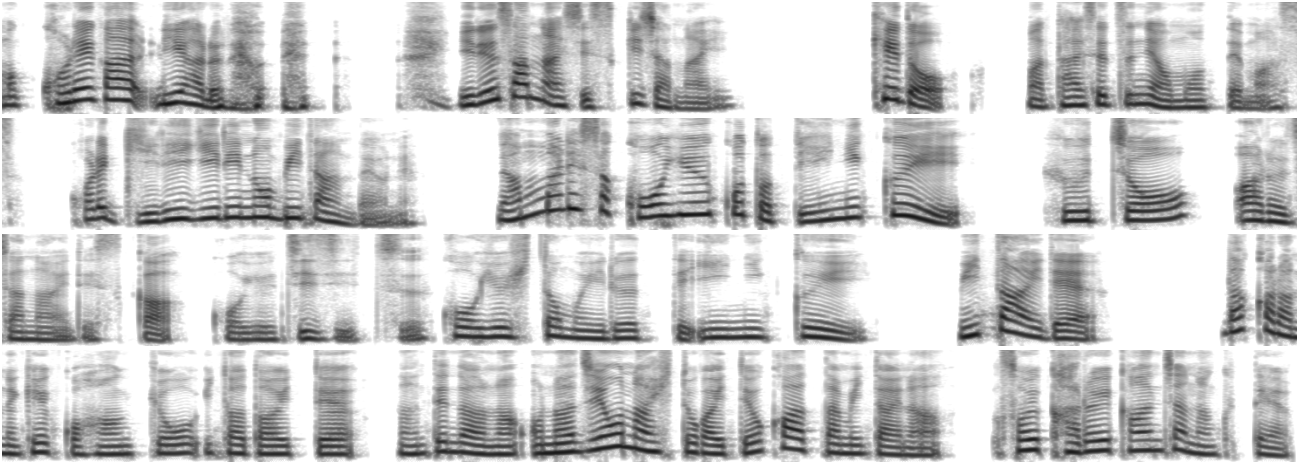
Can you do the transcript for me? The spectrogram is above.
まあ、これがリアルだよね 許さないし好きじゃない。けど、まあ、大切には思ってます。これギリギリの美談だよね。あんまりさ、こういうことって言いにくい風潮あるじゃないですか。こういう事実。こういう人もいるって言いにくいみたいで、だからね、結構反響いただいて、なんて言うんだろうな、同じような人がいてよかったみたいなそういう軽い感じじゃなくて、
